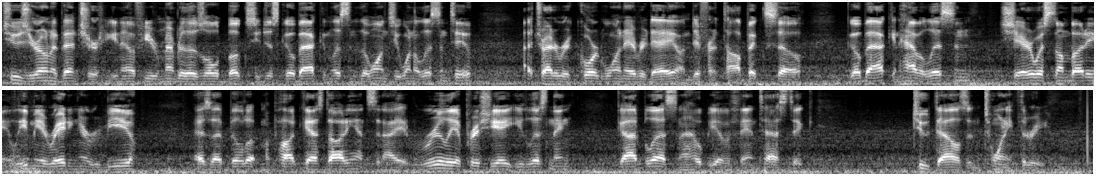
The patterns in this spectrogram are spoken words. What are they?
choose your own adventure. You know, if you remember those old books, you just go back and listen to the ones you want to listen to. I try to record one every day on different topics. So go back and have a listen, share with somebody, leave me a rating or review as I build up my podcast audience. And I really appreciate you listening. God bless, and I hope you have a fantastic 2023.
